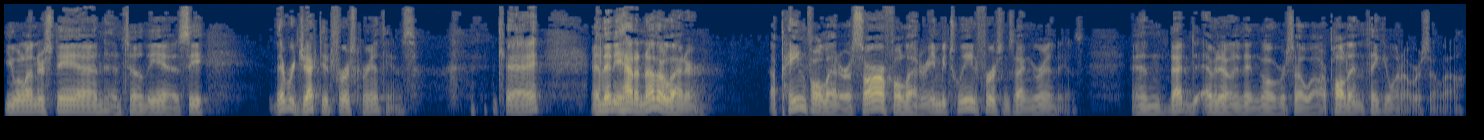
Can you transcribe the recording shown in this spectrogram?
you will understand until the end. See, they rejected 1 Corinthians. okay? And then he had another letter, a painful letter, a sorrowful letter in between 1st and 2nd Corinthians. And that evidently didn't go over so well, or Paul didn't think it went over so well.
